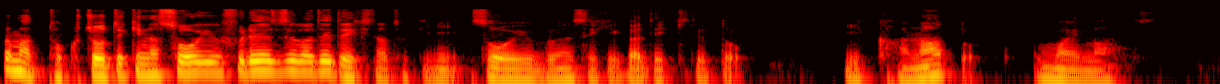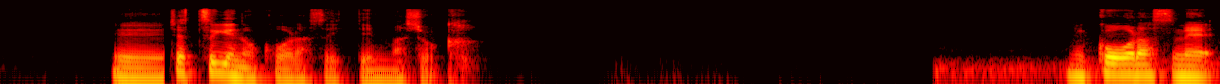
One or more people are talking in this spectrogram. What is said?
まあ、特徴的なそういうフレーズが出てきた時にそういう分析ができるといいかなと思います。えー、じゃあ次のコーラスいってみましょうか。2コーラス目。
